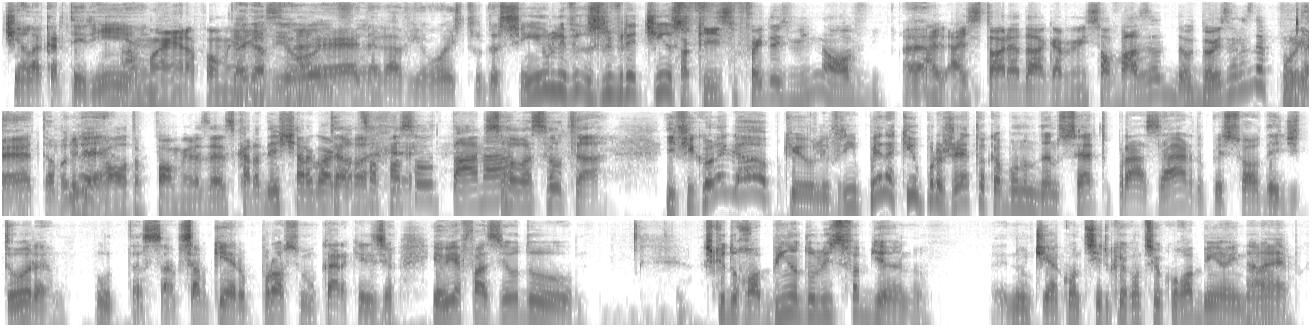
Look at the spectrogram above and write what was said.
Tinha lá carteirinha. A mãe era palmeirense, Da Gaviões. né? é, né? da Gaviões, tudo assim. E livro- os livretinhos. Só que isso foi 2009. É. A, a história da Gaviões só vaza do- dois anos depois. É, né? tava- Ele é. volta pro Palmeiras, aí os caras deixaram guardado Tava- só pra soltar na... Só pra soltar. E ficou legal, porque o livrinho. Pena que o projeto acabou não dando certo pra azar do pessoal da editora. Puta, sabe? Sabe quem era o próximo cara que eles iam? Eu ia fazer o do. Acho que o do Robinho ou do Luiz Fabiano. Não tinha acontecido o que aconteceu com o Robinho ainda na Ah. época.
